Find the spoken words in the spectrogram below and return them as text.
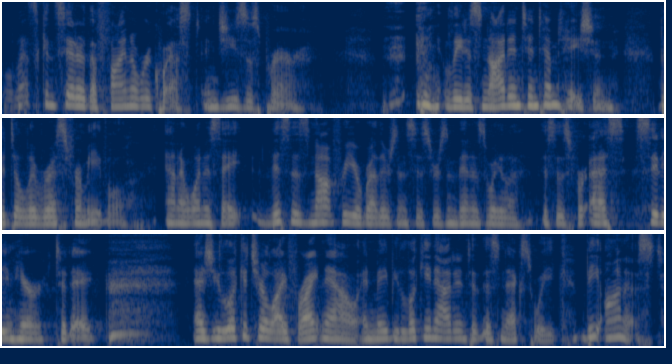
Well, let's consider the final request in Jesus' prayer Lead us not into temptation, but deliver us from evil. And I want to say, this is not for your brothers and sisters in Venezuela. This is for us sitting here today. As you look at your life right now and maybe looking out into this next week, be honest.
